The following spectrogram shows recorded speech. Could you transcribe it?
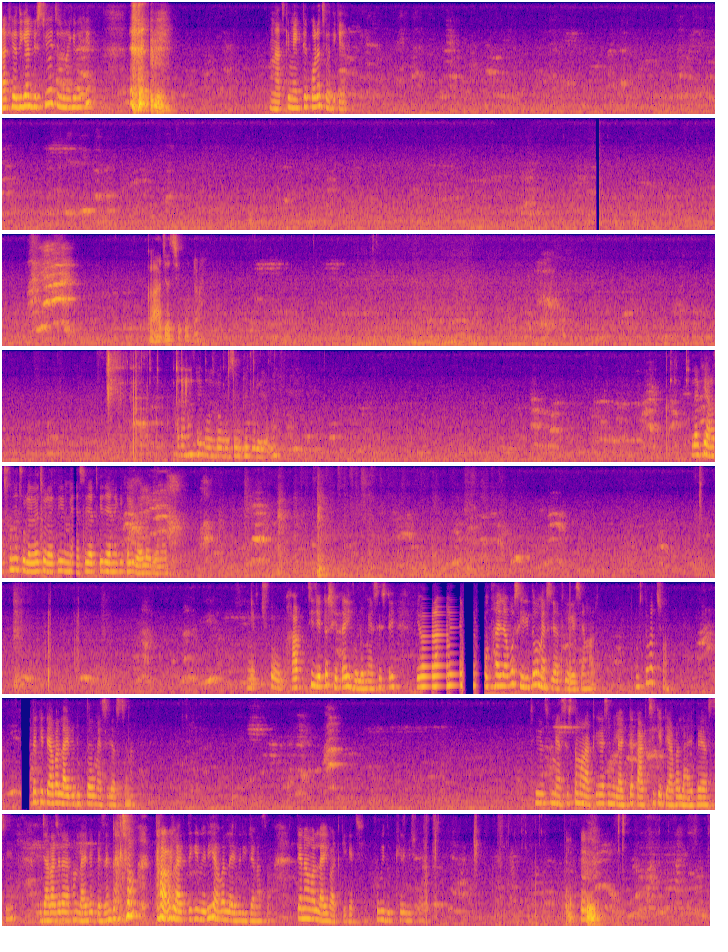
রাখি, ওদিকে আর বৃষ্টি হয়েছিল নাকি রাখি? আজকে মেঘ টেঘ করেছে ওদিকে। কাজ আছে ওটা আধা ঘন্টায় বসবো বসে উঠে চলে যাব। রাখি আছো না চলে গেছো, রাখি মেসেজ আটকে যায় নাকি, খালি ভয় লাগে আমার। দেখছ ভাবছি যেটা সেটাই হলো মেসেজটাই এবার আমি কোথায় যাব? সিঁড়িতেও মেসেজ আটকে গেছে আমার। বুঝতে পারছ? এটা কেটে আবার লাইভে ঢুকতে হবে মেসেজ আসছে না। ঠিক আছে মেসেজ তো আমার আটকে গেছে, আমি লাইভটা কাটছি, কেটে আবার লাইভে আসছি। যারা যারা এখন লাইভে প্রেজেন্ট আছো, তারা লাইভ থেকে বেরিয়ে আবার লাইভে রিটার্ন আসো। কেন আমার লাইভ আটকে গেছে? খুবই দুঃখের বিষয়।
